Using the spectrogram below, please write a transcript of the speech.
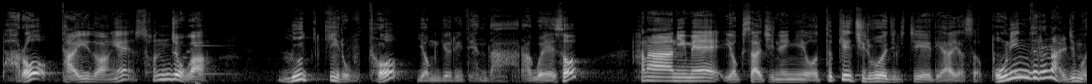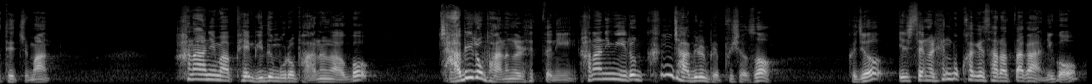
바로 다윗 왕의 선조가 룻기로부터 연결이 된다라고 해서 하나님의 역사 진행이 어떻게 지루어질지에 대하여서 본인들은 알지 못했지만 하나님 앞에 믿음으로 반응하고 자비로 반응을 했더니 하나님이 이런 큰 자비를 베푸셔서 그저 일생을 행복하게 살았다가 아니고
